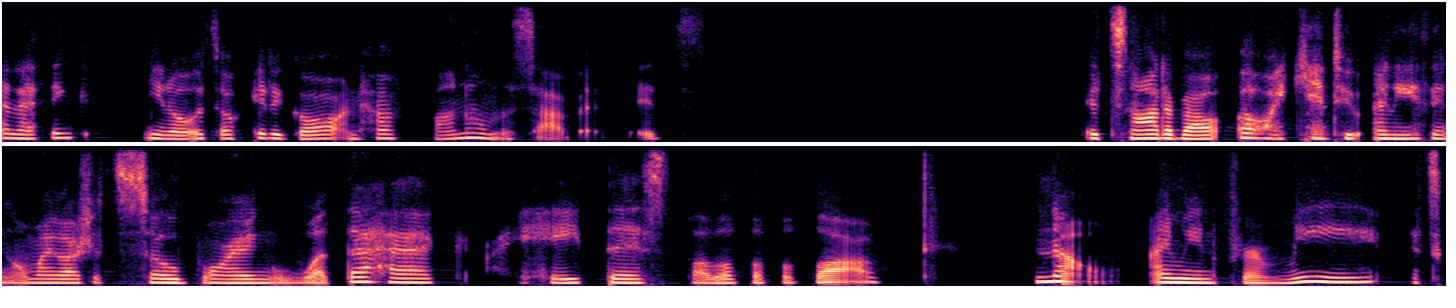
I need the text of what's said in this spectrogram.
And I think, you know, it's okay to go out and have fun on the Sabbath. It's it's not about, oh, I can't do anything. Oh my gosh, it's so boring. What the heck? I hate this, blah blah blah blah blah. No. I mean, for me, it's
